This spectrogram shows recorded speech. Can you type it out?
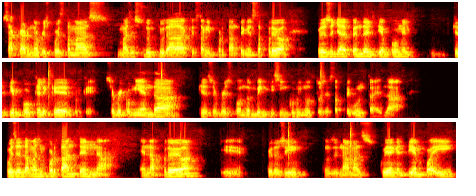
sacar una respuesta más, más estructurada que es tan importante en esta prueba, pero eso ya depende del tiempo en el que tiempo que le quede, porque se recomienda que se responda en 25 minutos esta pregunta, es la, pues es la más importante en la, en la prueba, eh, pero sí, entonces nada más cuiden el tiempo ahí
